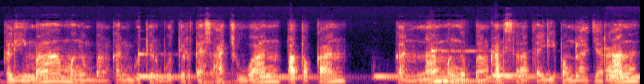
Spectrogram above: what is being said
Kelima, mengembangkan butir-butir tes acuan, patokan. Keenam, mengembangkan strategi pembelajaran.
